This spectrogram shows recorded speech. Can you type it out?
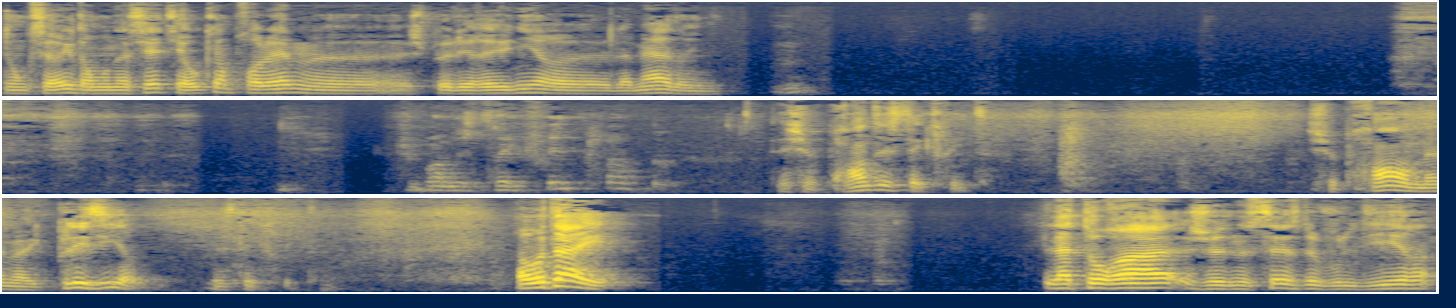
Donc c'est vrai que dans mon assiette, il n'y a aucun problème. euh, je peux les réunir euh, la méadrine. Tu prends des steaks frites, toi? Et je prends des steaks frites. Je prends même avec plaisir des steaks frites. Rabotai, la Torah, je ne cesse de vous le dire,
